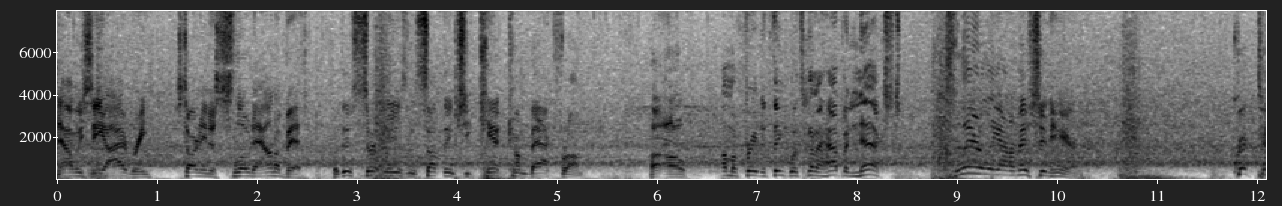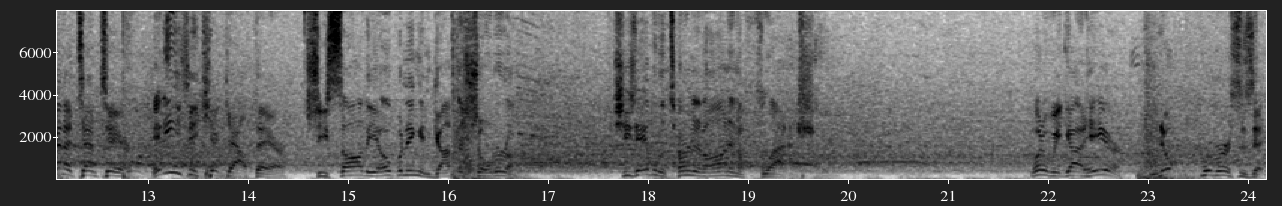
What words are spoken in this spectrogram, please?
Now we see Ivory starting to slow down a bit. But this certainly isn't something she can't come back from. Uh-oh. I'm afraid to think what's going to happen next. Clearly on a mission here. Quick pin attempt here. An easy kick out there. She saw the opening and got the shoulder up. She's able to turn it on in a flash. What do we got here? Nope, reverses it.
